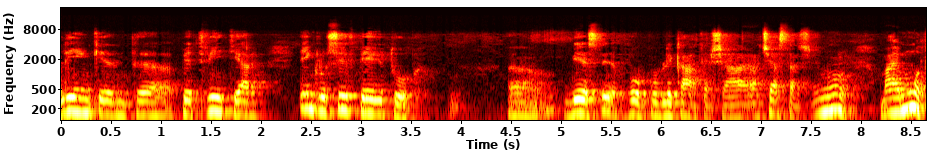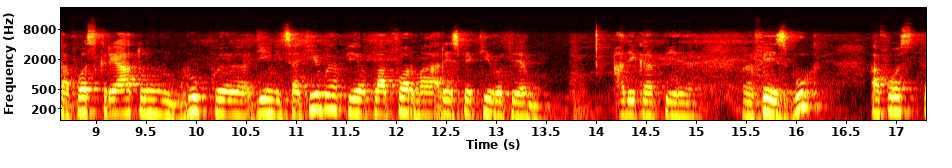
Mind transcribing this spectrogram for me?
LinkedIn, pe Twitter, inclusiv pe YouTube. Este publicate și aceasta. Nu, mai mult a fost creat un grup de inițiativă pe platforma respectivă, pe, adică pe Facebook, a fost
